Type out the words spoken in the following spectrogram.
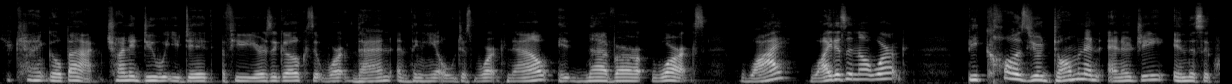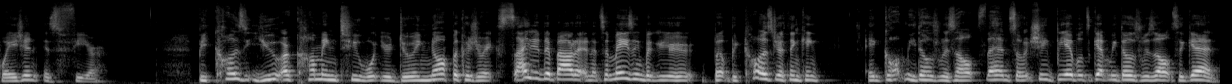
you can't go back. Trying to do what you did a few years ago because it worked then and thinking oh, it will just work now, it never works. Why? Why does it not work? Because your dominant energy in this equation is fear. Because you are coming to what you're doing not because you're excited about it and it's amazing, but you but because you're thinking it got me those results then, so it should be able to get me those results again.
